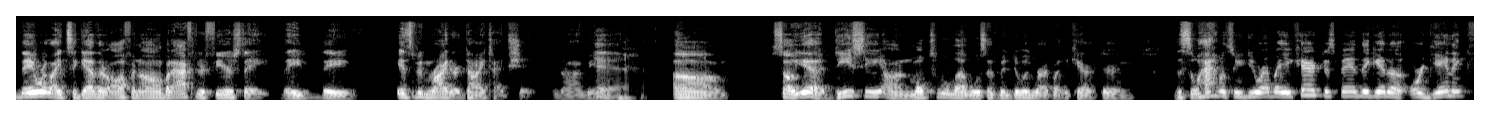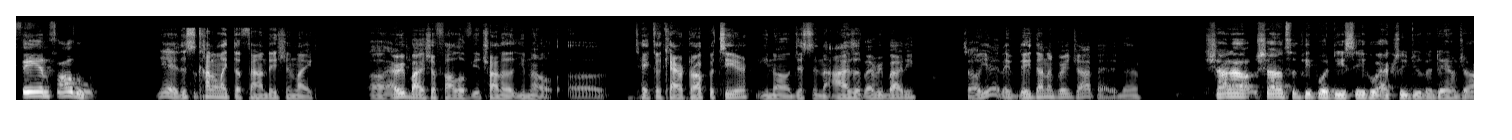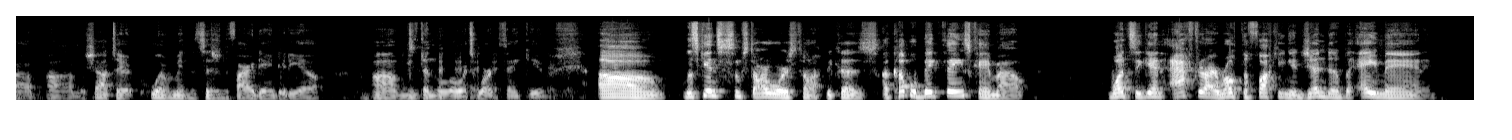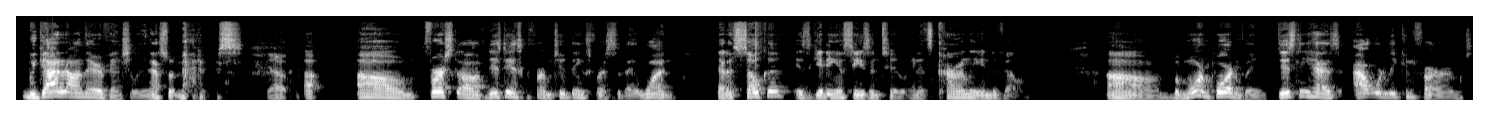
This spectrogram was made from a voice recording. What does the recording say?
they were like together off and on, but after fear state, they they've it's been ride or die type shit. You know what I mean? yeah, Um, so yeah, DC on multiple levels have been doing right by the character, and this is what happens when you do right by your characters, man. They get an organic fan following. yeah. This is kind of like the foundation. Like uh, everybody should follow if you're trying to, you know, uh, take a character up a tier. You know, just in the eyes of everybody. So yeah, they've they've done a great job at it, man. Shout out, shout out to the people at DC who actually do their damn job. Um, and shout out to whoever made the decision to fire Dan Didio. Um, you've done the Lord's work. Thank you. Um, let's get into some Star Wars talk because a couple big things came out. Once again, after I wrote the fucking agenda, but hey, man, we got it on there eventually. That's what matters. Yep. Um, first off, Disney has confirmed two things for us today. One, that Ahsoka is getting a season two, and it's currently in development. Um, but more importantly, Disney has outwardly confirmed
